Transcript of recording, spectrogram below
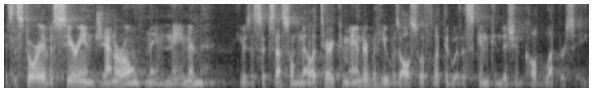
It's the story of a Syrian general named Naaman. He was a successful military commander, but he was also afflicted with a skin condition called leprosy.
